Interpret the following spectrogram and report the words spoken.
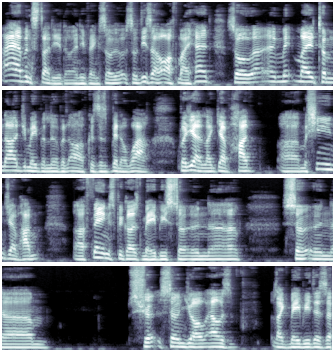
i haven't studied or anything so so these are off my head. So I, my terminology may be a little bit off because it's been a while. But yeah like you have hot uh, machines you have hot uh, things because maybe certain uh, certain um, certain URLs, like maybe there's a,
